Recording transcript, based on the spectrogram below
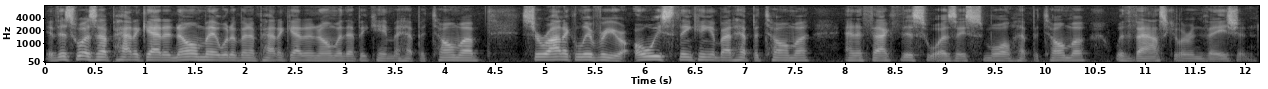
if this was a hepatic adenoma, it would have been a hepatic adenoma that became a hepatoma. Cirrhotic liver, you're always thinking about hepatoma. And in fact, this was a small hepatoma with vascular invasion.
